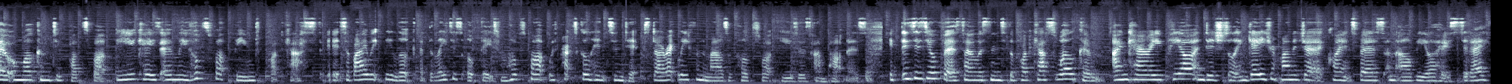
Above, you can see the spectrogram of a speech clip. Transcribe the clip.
Hello and welcome to Podspot, the UK's only HubSpot themed podcast. It's a bi weekly look at the latest updates from HubSpot with practical hints and tips directly from the mouths of HubSpot users and partners. If this is your first time listening to the podcast, welcome. I'm Kerry, PR and Digital Engagement Manager at Clients First, and I'll be your host today.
